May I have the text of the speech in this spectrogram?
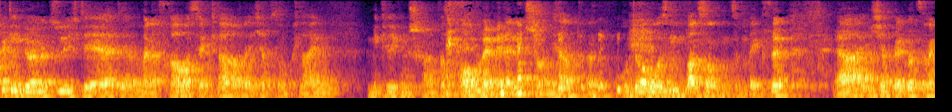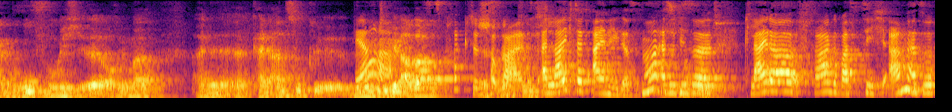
Viertel gehören natürlich der, der meiner Frau, ist ja klar. Oder ich habe so einen kleinen mickrigen Schrank, was brauchen wir Männer denn schon? Ja, Unterhosen, paar Socken zum Wechseln. Ja, ich habe ja Gott sei Dank einen Beruf, wo ich äh, auch immer eine, äh, keinen Anzug äh, benötige, ja, aber. Das ist praktisch schon mal. Das erleichtert einiges. Ne? Also diese. Kleiderfrage, was ziehe ich an? Also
